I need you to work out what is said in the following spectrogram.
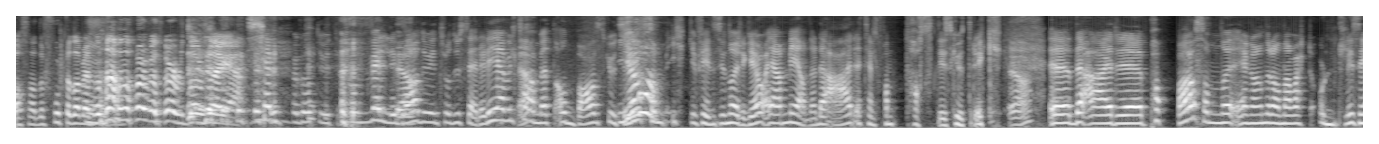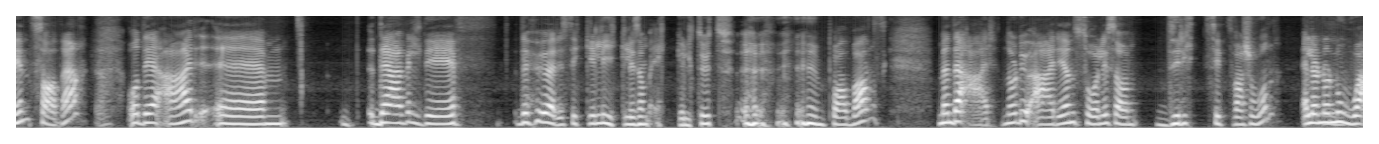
og sa det fort. Og da ble det sånn. Kjempegodt uttrykk og veldig bra Ja. du introduserer det. Jeg vil ta med et albansk uttrykk Ja. som ikke fins i Norge. Og jeg mener det er et helt fantastisk uttrykk. Ja. Eh, Det er eh, pappa som en gang når han har vært ordentlig sint, sa det. Ja. Og det er eh, Det er veldig Det høres ikke like liksom ekkelt ut på albansk. Men det er når du er i en så liksom drittsituasjon, eller når noe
